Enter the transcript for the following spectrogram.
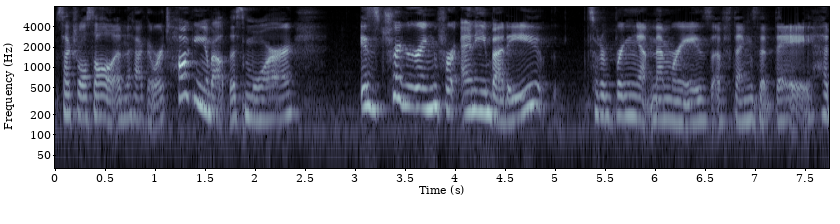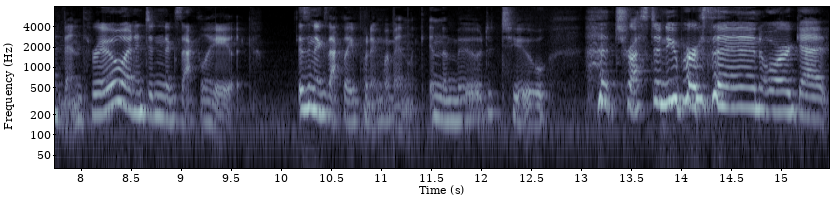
sexual assault and the fact that we're talking about this more is triggering for anybody sort of bringing up memories of things that they had been through. And it didn't exactly like isn't exactly putting women like, in the mood to trust a new person or get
